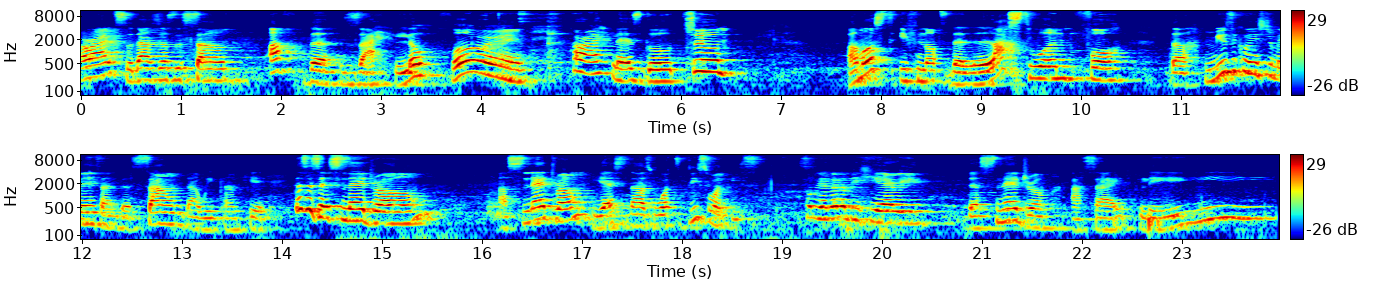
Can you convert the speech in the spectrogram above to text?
All right, so that's just the sound of the xylophone. All right, let's go to almost, if not the last one for the musical instruments and the sound that we can hear. This is a snare drum. A snare drum, yes, that's what this one is. So we are going to be hearing the snare drum as I play.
